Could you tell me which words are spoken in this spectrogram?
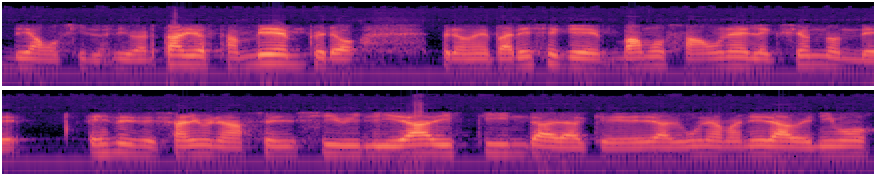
digamos, y los libertarios también, pero, pero me parece que vamos a una elección donde es necesaria una sensibilidad distinta a la que de alguna manera venimos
